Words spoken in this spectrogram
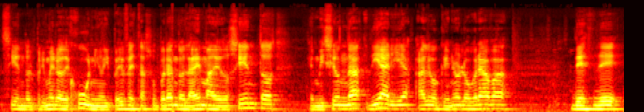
siendo el primero de junio, YPF está superando la EMA de 200 en visión diaria, algo que no lograba desde,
